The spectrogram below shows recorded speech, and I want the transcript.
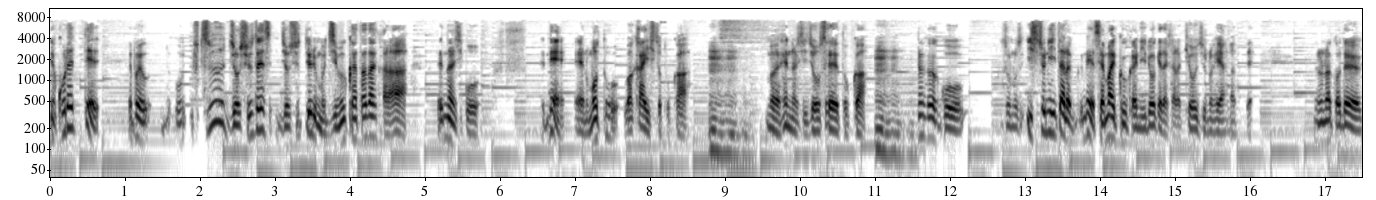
で、これって、やっぱり、普通、助手です。助手っていうよりも事務方だから、変な話、こう、ね、あのもっと若い人とか、うんうんまあ変な話、女性とか、うん。うんうんなんかこう、その、一緒にいたらね、狭い空間にいるわけだから、教授の部屋になって。その中で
